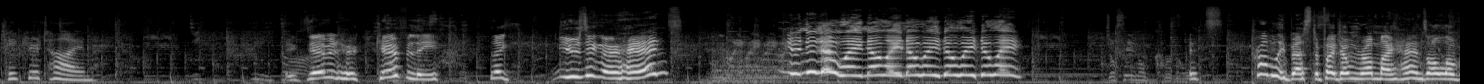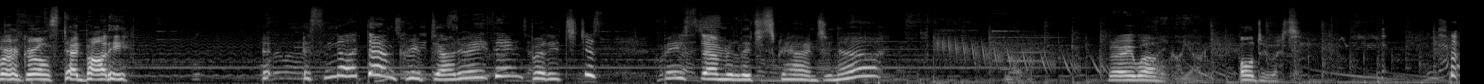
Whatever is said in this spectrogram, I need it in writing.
Take your time. Examine her carefully? Like, using her hands? No, no, no, wait, no, wait, no, wait, no, wait, no, wait! It's probably best if I don't rub my hands all over a girl's dead body. It, it's not that I'm creeped out or anything, but it's just based on religious grounds, you know? Very well. I'll do it. But,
